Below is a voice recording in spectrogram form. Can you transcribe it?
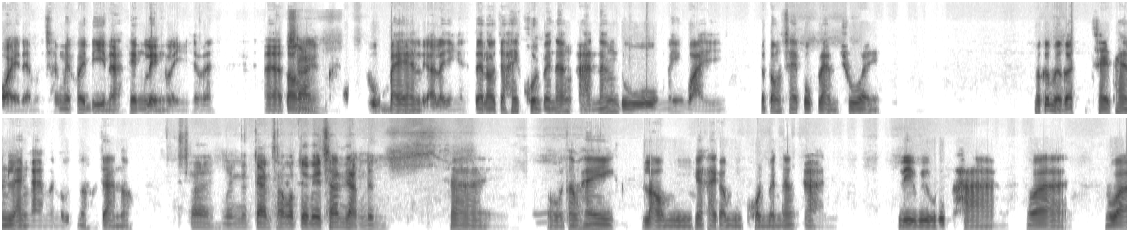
บ่อยๆเนี่ยมันช่างไม่ค่อยดีนะ เพ่งเล็งอะไรอย่างนี้ใช่ไหมอ่าต้องใช่ถูกแบนหรืออะไรอย่างเงี้ยแต่เราจะให้คนไปนั่งอ่านนั่งดูไม่ไหว ก็ต้องใช้โปรแกรมช่วย มันก็เหมือนกับใช้แทนแรงงานมนุษย์เนาะอาจารย์เนาะใช่เหมือนกับการทำ automation อย่างหนึ่งใช่ โอ้ทำให้เรามีคล้ายๆกับมีคนไปนั่งอ่านรีวิวลูกค้าว่าว่า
